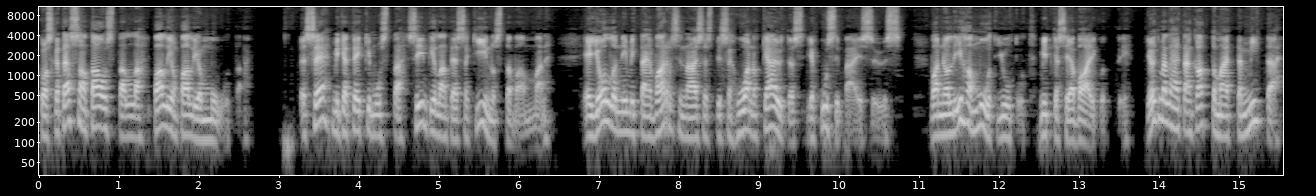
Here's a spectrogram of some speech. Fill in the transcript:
Koska tässä on taustalla paljon paljon muuta. Se, mikä teki musta siinä tilanteessa kiinnostavamman, ei ollut nimittäin varsinaisesti se huono käytös ja kusipäisyys, vaan ne oli ihan muut jutut, mitkä siellä vaikutti. Ja nyt me lähdetään katsomaan, että mitä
